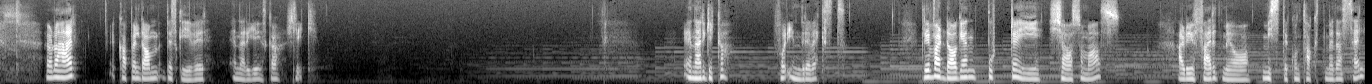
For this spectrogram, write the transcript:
hør nå her. Cappelen Dam beskriver Energiska slik. Energica for indre vekst. Blir hverdagen borte i kjas og mas? Er du i ferd med å miste kontakt med deg selv?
